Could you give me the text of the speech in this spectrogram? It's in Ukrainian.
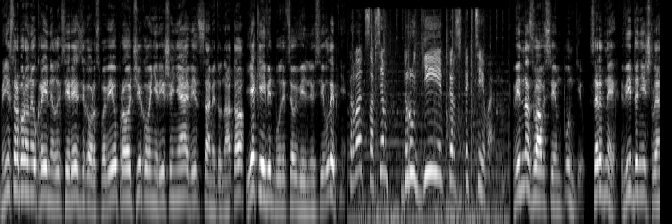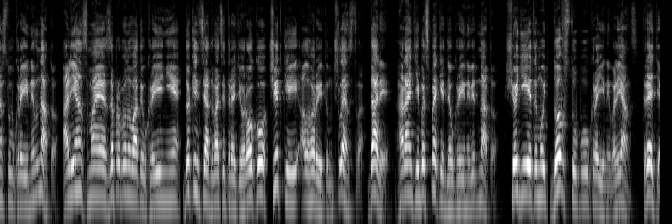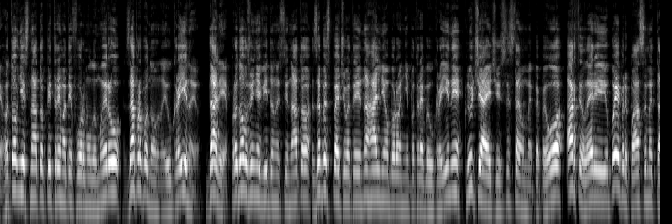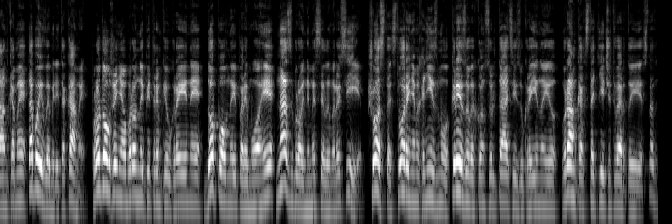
Міністр оборони України Олексій Резніков розповів про очікувані рішення від саміту НАТО, який відбудеться у Вільнюсі в липні. Открываются совсем другие перспективы. Він назвав сім пунктів. Серед них відданість членству України в НАТО. Альянс має запропонувати Україні до кінця 23-го року чіткий алгоритм членства. Далі гарантії безпеки для України від НАТО, що діятимуть до вступу України в альянс. Третє готовність НАТО підтримати формулу миру, запропонованою Україною. Далі продовження відданості НАТО забезпечувати нагальні оборонні потреби України, включаючи системами ППО, артилерією, боєприпасами, танками та бойовими літаками. Продовження оборонної підтримки України до повної перемоги над збройними силами Росії. Шосте створення механізму кризових консультацій з Україною в рамках статті 4 ста-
